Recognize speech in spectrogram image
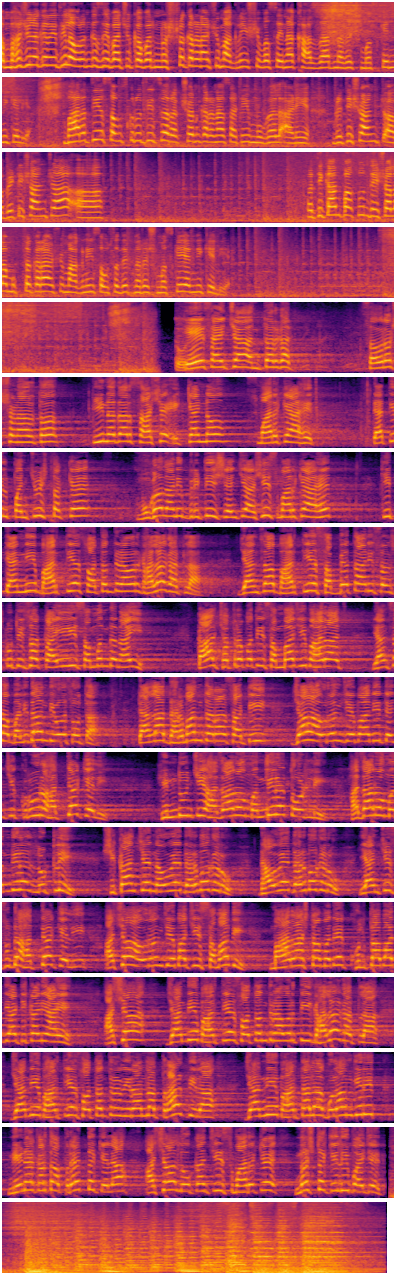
संभाजीनगर येथील औरंगजेबाची कबर नष्ट करण्याची मागणी शिवसेना खासदार नरेश मस्केंनी केली आहे. भारतीय संस्कृतीचं रक्षण करण्यासाठी मुघल आणि ब्रिटिशां ब्रिटिशांच्या प्रतिकांपासून देशाला मुक्त करा अशी मागणी संसदेत नरेश मस्के यांनी केली आहे. एस आयच्या अंतर्गत संरक्षणार्थ तीन हजार सहाशे एक्क्याण्णव स्मारके आहेत. त्यातील पंचवीस टक्के मुघल आणि ब्रिटिश यांची अशी स्मारके आहेत की त्यांनी भारतीय स्वातंत्र्यावर घाला घातला ज्यांचा भारतीय सभ्यता आणि संस्कृतीचा काहीही संबंध नाही. काल छत्रपती संभाजी महाराज यांचा बलिदान दिवस होता. त्यांना धर्मांतरासाठी ज्या औरंगजेबाने त्यांची क्रूर हत्या केली हिंदूंची हजारो मंदिरं तोडली हजारो मंदिरं लुटली शिखांचे नववे धर्मगुरू दहावे धर्मगुरू यांची सुद्धा हत्या केली. अशा औरंगजेबाची समाधी महाराष्ट्रामध्ये खुलताबाद या ठिकाणी आहे. अशा ज्यांनी भारतीय स्वातंत्र्यावरती घाला घातला ज्यांनी भारतीय स्वातंत्र्यवीरांना त्रास दिला ज्यांनी भारताला गुलामगिरीत नेण्याकरता प्रयत्न केला अशा लोकांची स्मारके नष्ट केली पाहिजेत.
